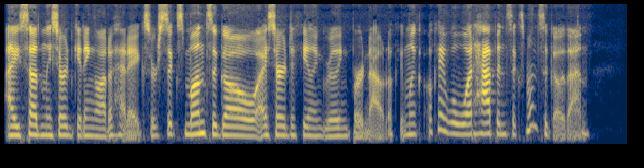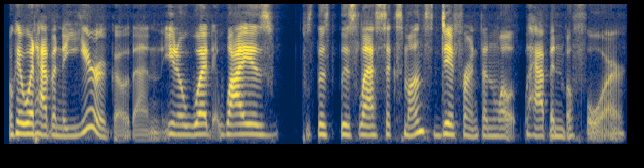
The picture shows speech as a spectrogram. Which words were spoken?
I suddenly started getting a lot of headaches, or six months ago, I started to feeling really burned out. Okay, I'm like, okay, well, what happened six months ago then? Okay, what happened a year ago then? You know, what? Why is this this last six months different than what happened before?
